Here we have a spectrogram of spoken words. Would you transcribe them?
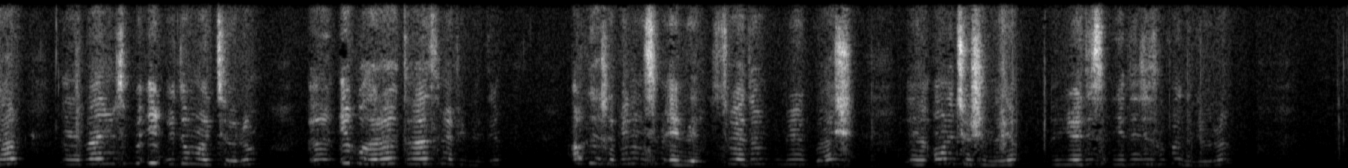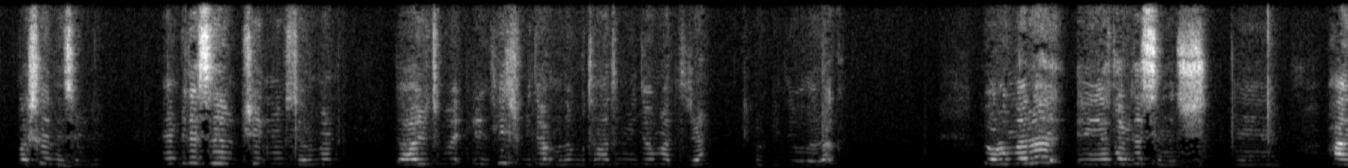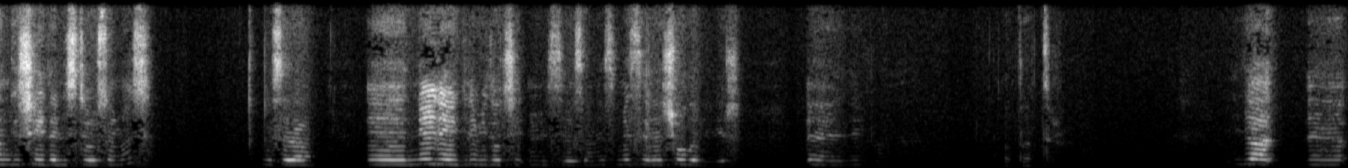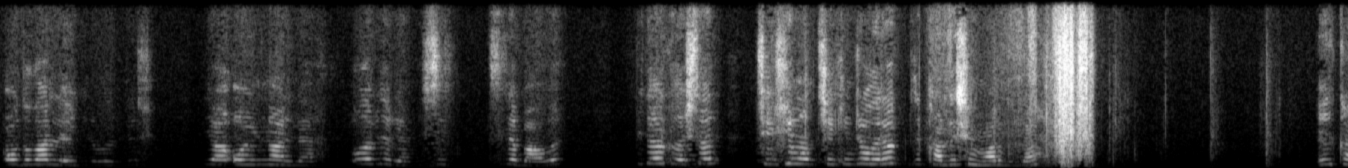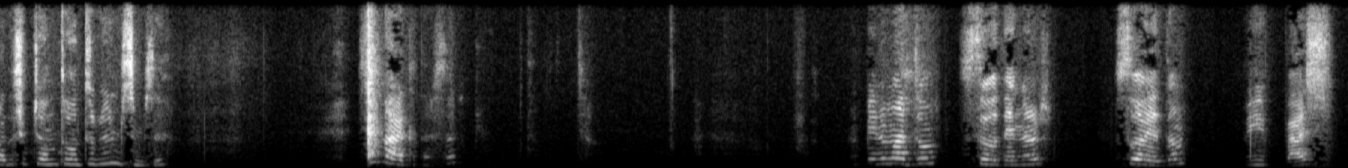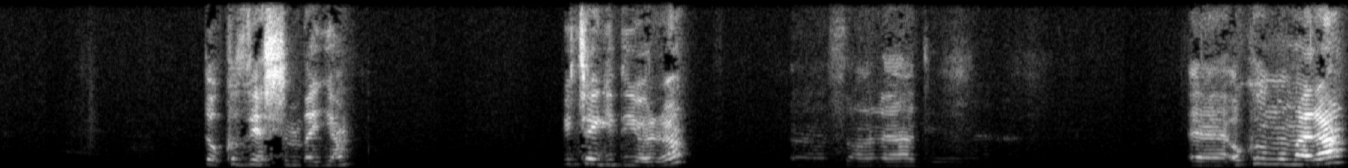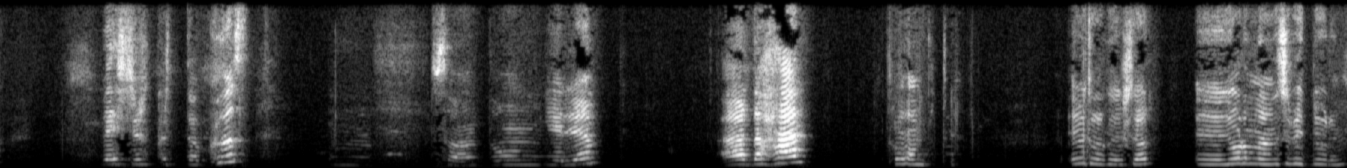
arkadaşlar. Ee, ben YouTube'a ilk videomu atıyorum. Ee, ilk olarak tanıtım yapayım dedim. Arkadaşlar benim ismim Emre. Soyadım Büyükbaş. Ee, 13 yaşındayım. 7. 7. sınıfa gidiyorum. Başka ne söyleyeyim? Hem bir de size bir şey eklemek istiyorum. Ben daha YouTube'a hiç video yapmadım. Bu tanıtım videomu atacağım. Video olarak. Yorumlara e, yazabilirsiniz. E, hangi şeyden istiyorsanız. Mesela e, neyle ilgili video çekmemi istiyorsanız. Mesela şu olabilir. E, neydi lan? ya e, odalarla ilgili olabilir. Ya oyunlarla. Olabilir yani. Siz, size bağlı. Bir de arkadaşlar çekim, çekince olarak bir de kardeşim var burada. Evet kardeşim canını tanıtabilir misin bize? Şimdi arkadaşlar. Benim Sudenur. Soyadım Büyükbaş. 9 yaşındayım. 3'e gidiyorum. Ee, Sonra ee, okul numaram 549. Hmm, Sonra doğum yerim Ardahan. Tamam. Evet arkadaşlar e, yorumlarınızı bekliyorum.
